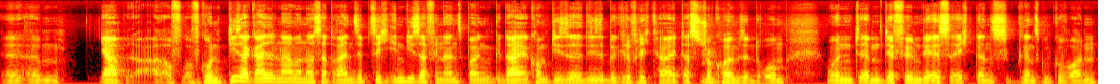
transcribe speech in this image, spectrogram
äh, ähm, ja, auf, aufgrund dieser Geiselnahme 1973 in dieser Finanzbank, daher kommt diese, diese Begrifflichkeit, das Stockholm-Syndrom. Und ähm, der Film, der ist echt ganz, ganz gut geworden.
